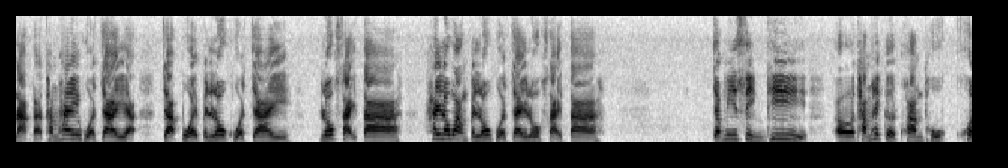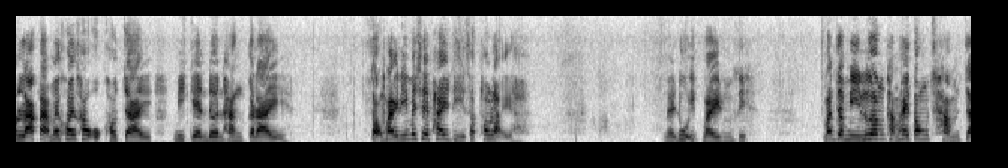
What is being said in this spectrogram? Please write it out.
หนักอะ่ะทำให้หัวใจอะ่ะจะป่วยเป็นโรคหัวใจโรคสายตา ให้ระวังเป็นโรคหัวใจโรคสายตา จะมีสิ่งที่เอ่อทำให้เกิดความทุกข์ คนรักอะไม่ค่อยเข้าอกเข้าใจ มีเกณฑ์เดินทางไกล สองใบนี้ไม่ใช่ไพ่ดีสักเท่าไหร่ค่ะ ไหนดูอีกใบหนึ่งสิ มันจะมีเรื่องทำให้ต้องช้ำใจ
